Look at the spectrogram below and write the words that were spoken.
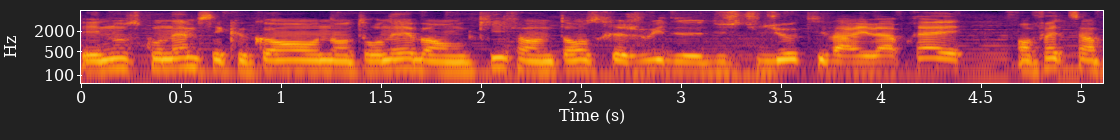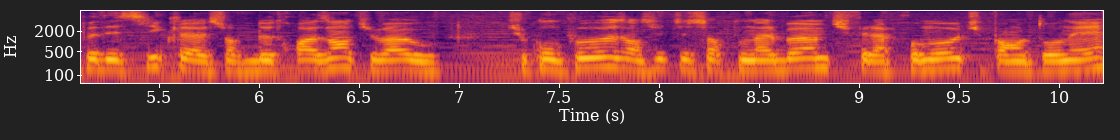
et nous, ce qu'on aime, c'est que quand on est en tournée, bah, on kiffe, en même temps, on se réjouit du studio qui va arriver après. Et en fait, c'est un peu des cycles sur 2-3 ans, tu vois, où tu composes, ensuite tu sors ton album, tu fais la promo, tu pars en tournée,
